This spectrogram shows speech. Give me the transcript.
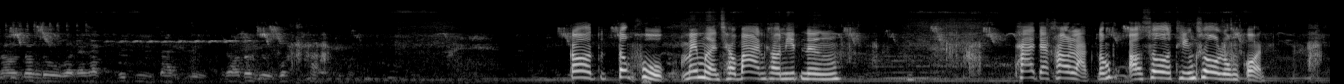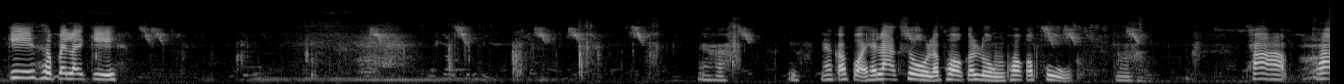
เราต้องดูก่อนนะครับวิธีการกรีดเราต้องดูก่อนก็ต้องผูกไม่เหมือนชาวบ้านเขานิดนึง ถ้าจะเข้าหลักต้องเอาโซ่ทิ้งโซ่ลงก่อน กีเธอเป็นไรกีนะคะนี่ก็ปล่อยให้ลากโซ่แล้วพ่อก็ลงพ่อก็ผูกนะคะถ้าถ้า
